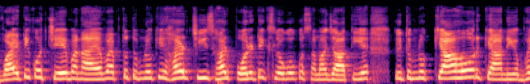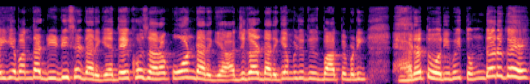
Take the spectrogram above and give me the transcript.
वाइटी को चे बनाया हुआ अब तो तुम लोग की हर चीज़, हर पॉलिटिक्स लोगों को समझ आती है कि तुम लोग क्या हो और क्या नहीं हो। भाई ये बंदा डी से डर गया। देखो ज़रा कौन डर गया। अजगर डर गया। मुझे तो इस बात पर बड़ी हैरत हो रही भाई तुम डर गए?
